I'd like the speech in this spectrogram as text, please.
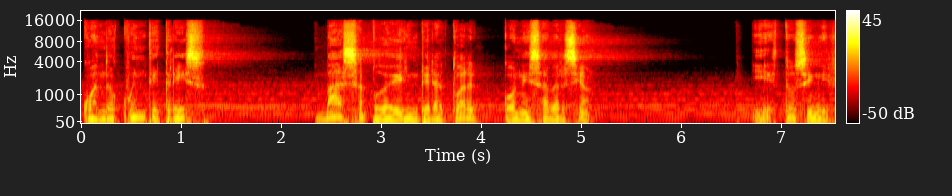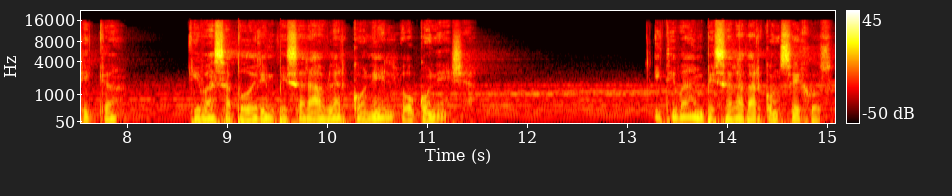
cuando cuente tres, vas a poder interactuar con esa versión. Y esto significa que vas a poder empezar a hablar con él o con ella. Y te va a empezar a dar consejos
